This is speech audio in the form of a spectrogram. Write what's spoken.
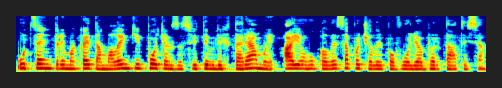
У центрі макета маленький потяг засвітив ліхтарями, а його колеса почали поволі обертатися.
